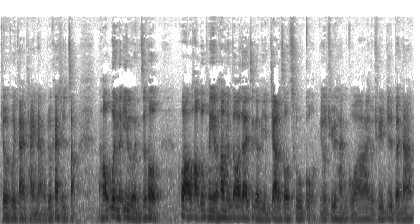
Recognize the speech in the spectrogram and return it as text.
就会在台南，我就开始找，然后问了一轮之后。哇，我好多朋友他们都要在这个年假的时候出国，有去韩国啊，有去日本啊，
